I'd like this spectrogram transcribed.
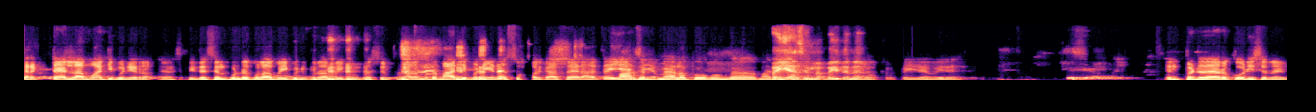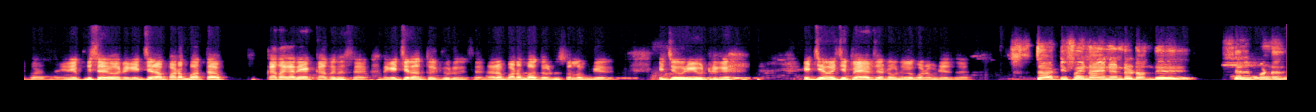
கரெக்டா எல்லாம் மாத்தி பண்ணிடுறோம். இதை செல் பண்றப்பெல்லாம் பை பண்ணி போறா பை பண்றா செல் பண்றா அதை மட்டும் மாத்தி பண்ணீங்கன்னா சூப்பர் காசு சார் அதான் மார்க்கெட் மேல போகுங்க மாதிரி பையாஸ் இல்ல பை தானே? பைதான் செல் பண்றதா வேற கோடீஸ்வரன் இருப்பாரு சார். இது எப்படி சார்? ஒரு எச்செல்லாம் படம் பார்த்தா கதை கதையா கதனு சார். அந்த எச்செல்லாம் தூக்கி விடுங்க சார். அதெல்லாம் படம் பார்த்த ஒன்றும் சொல்ல முடியாது. எச்சை உருவி விட்டுருங்க. எச்சை வச்சு பேர் சார் ஒண்ணுமே பண்ண முடியாது sir. Thirty five nine hundred வந்து செல் பண்ணது.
